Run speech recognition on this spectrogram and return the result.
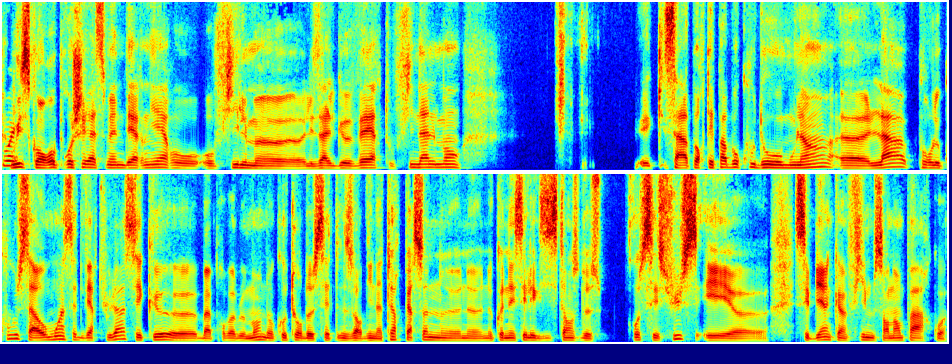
Ouais. Oui, ce qu'on reprochait la semaine dernière au au film, heu, Les algues vertes où finalement et que ça apportait pas beaucoup d'eau au moulin, là, pour le coup, ça a au moins cette vertu-là, c'est que, bah, probablement donc autour de ces ordinateurs, personne ne ne ne connaissait l'existence de ce processus et c'est bien qu'un film s'en empare, quoi.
